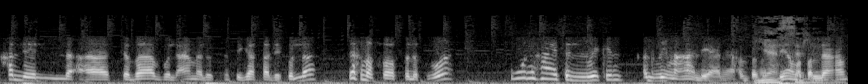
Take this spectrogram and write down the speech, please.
خلي ال- الشباب والعمل والتنسيقات هذه كلها تخلص في وسط الأسبوع ونهاية الويكند اقضي مع أهلي يعني أحب. اطلعهم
